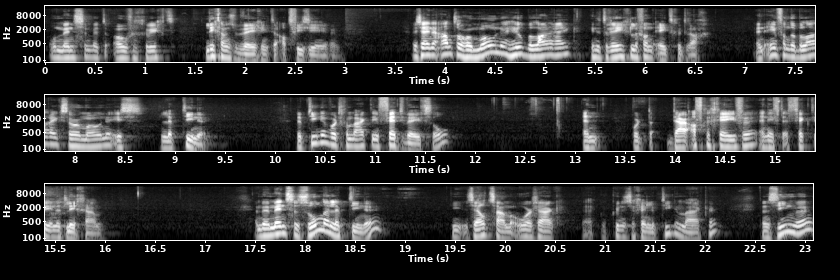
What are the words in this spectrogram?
om mensen met overgewicht lichaamsbeweging te adviseren. Er zijn een aantal hormonen heel belangrijk in het regelen van eetgedrag. En een van de belangrijkste hormonen is leptine. Leptine wordt gemaakt in vetweefsel en wordt daar afgegeven en heeft effecten in het lichaam. En bij mensen zonder leptine, die zeldzame oorzaak, eh, kunnen ze geen leptine maken, dan zien we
